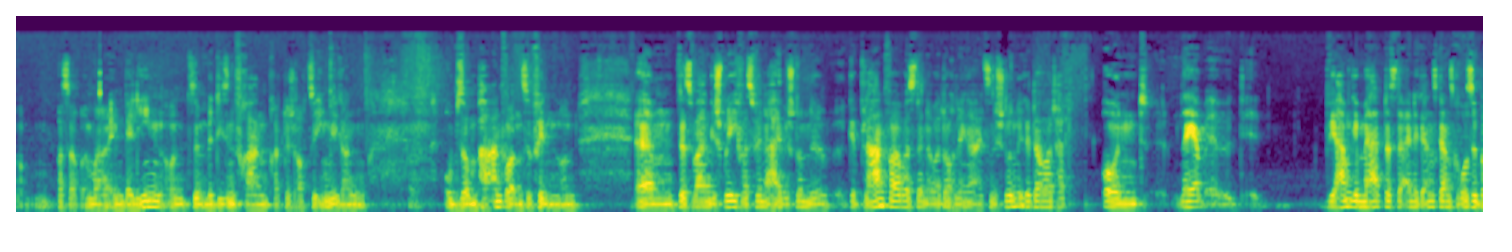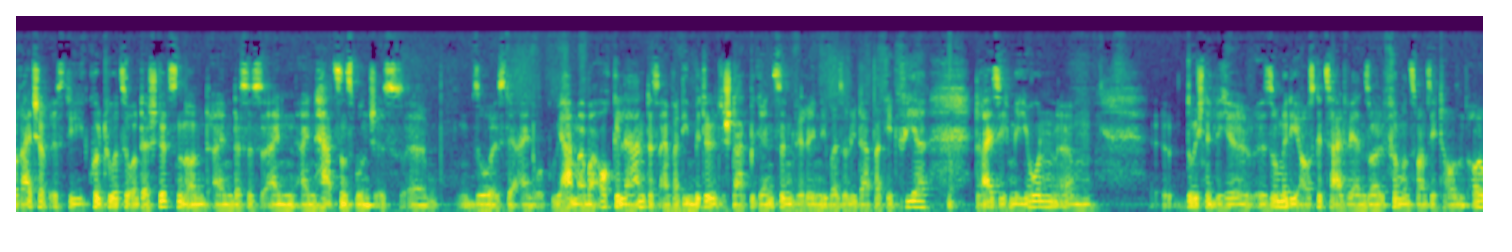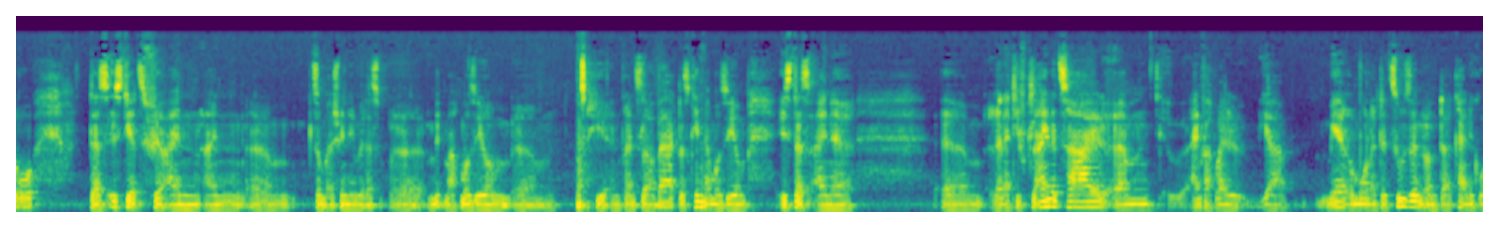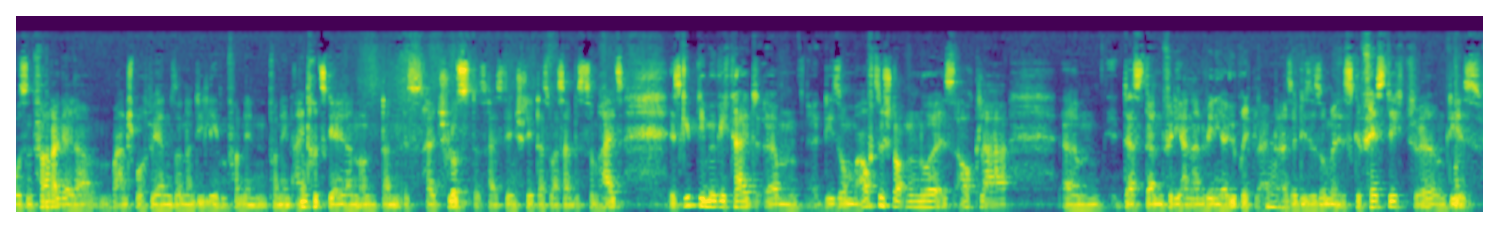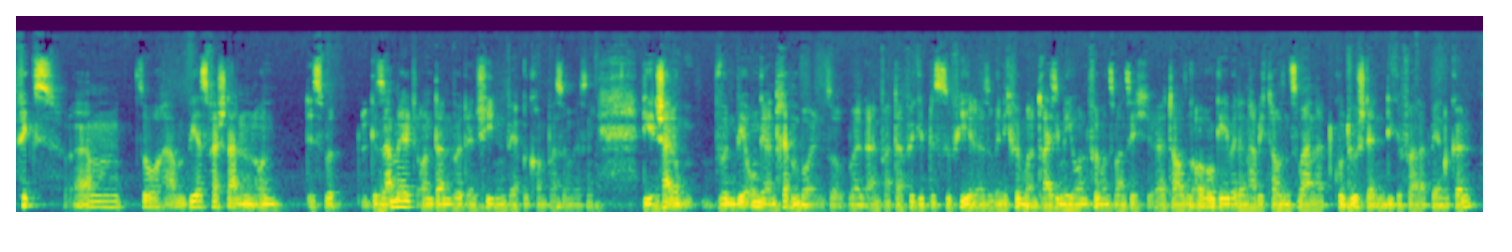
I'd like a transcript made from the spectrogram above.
was auch immer in Berlin und sind mit diesen Fragen praktisch auch zu ihm gegangen, um so ein paar Antworten zu finden. Und ähm, das war ein Gespräch, was für eine halbe Stunde geplant war, was dann aber doch länger als eine Stunde gedauert hat. Und naja, wir haben gemerkt, dass da eine ganz, ganz große Bereitschaft ist, die Kultur zu unterstützen und ein, dass es ein, ein Herzenswunsch ist. Ähm, so ist der Eindruck. Wir haben aber auch gelernt, dass einfach die Mittel stark begrenzt sind. Wir reden über Solidarpaket 4, 30 Millionen. Ähm, durchschnittliche Summe, die ausgezahlt werden soll, 25.000 Euro. Das ist jetzt für ein, ein ähm, zum Beispiel nehmen wir das äh, Mitmachmuseum ähm, hier in Prenzlauer Berg, das Kindermuseum, ist das eine ähm, relativ kleine Zahl, ähm, einfach weil ja mehrere Monate zu sind und da keine großen Fördergelder beansprucht werden, sondern die leben von den, von den Eintrittsgeldern und dann ist halt Schluss. Das heißt, denen steht das Wasser bis zum Hals. Es gibt die Möglichkeit, ähm, die Summen aufzustocken, nur ist auch klar, ähm, dass dann für die anderen weniger übrig bleibt. Also diese Summe ist gefestigt, äh, die ist fix, ähm, so haben wir es verstanden und es wird gesammelt und dann wird entschieden, wer bekommt was und was nicht. Die Entscheidung würden wir ungern treffen wollen, so, weil einfach dafür gibt es zu viel. Also wenn ich 30 Millionen, 25.000 Euro gebe, dann habe ich 1200 Kulturstätten, die gefördert werden können.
